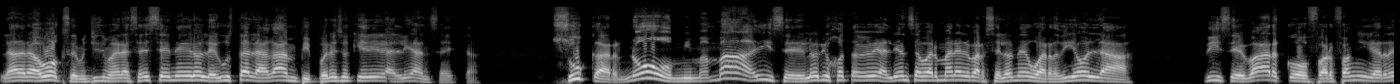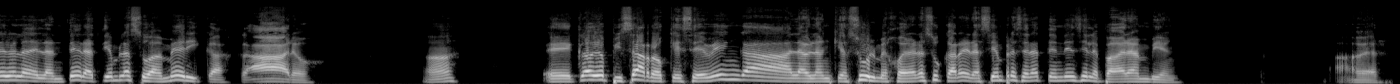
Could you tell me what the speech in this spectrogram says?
Ladra Boxer, muchísimas gracias. Ese negro le gusta la Gampi, por eso quiere ir a Alianza. Está. Zúcar, no, mi mamá, dice Glorio JBB, Alianza va a armar al Barcelona de Guardiola. Dice Barco, Farfán y Guerrero en la delantera, tiembla Sudamérica. Claro. ¿Ah? Eh, Claudio Pizarro, que se venga la blanquiazul, mejorará su carrera, siempre será tendencia y le pagarán bien. A ver,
